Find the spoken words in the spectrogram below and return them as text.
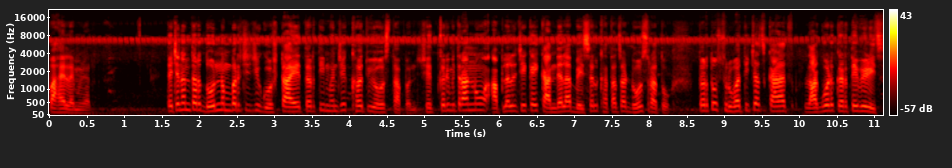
पाहायला मिळेल. त्याच्यानंतर दोन नंबरची जी गोष्ट आहे तर ती म्हणजे खत व्यवस्थापन. शेतकरी मित्रांनो आपल्याला जे काही कांद्याला बेसल खताचा डोस राहतो तर तो सुरुवातीच्याच काळात लागवड करते वेळीच.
